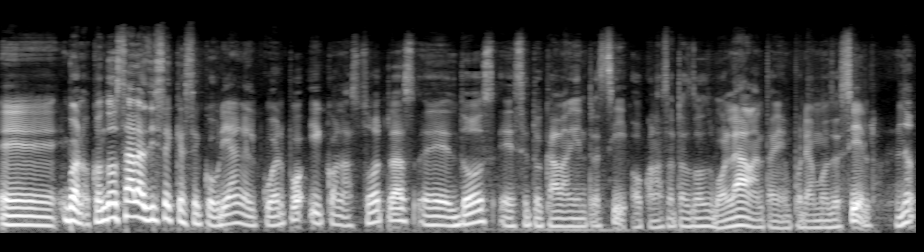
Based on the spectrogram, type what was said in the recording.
Eh, bueno, con dos alas dice que se cubrían el cuerpo y con las otras eh, dos se tocaban entre sí o con las otras dos volaban también podríamos decirlo, ¿no?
